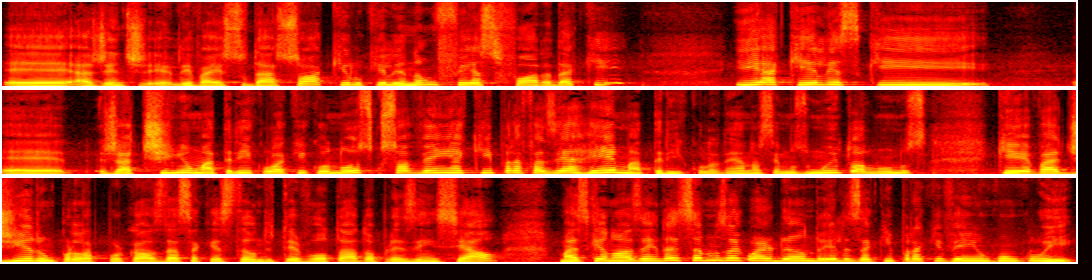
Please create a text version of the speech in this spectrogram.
é, a gente, ele vai estudar só aquilo que ele não fez fora daqui. E aqueles que é, já tinham matrícula aqui conosco só vêm aqui para fazer a rematrícula. Né? Nós temos muitos alunos que evadiram por, por causa dessa questão de ter voltado ao presencial, mas que nós ainda estamos aguardando eles aqui para que venham concluir.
